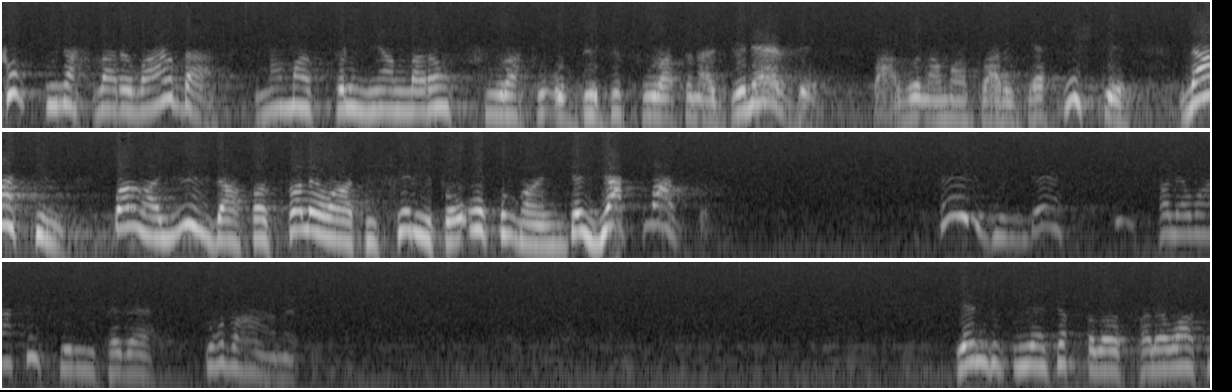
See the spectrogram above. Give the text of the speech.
çok günahları var da namaz kılmayanların suratı o böcü suratına dönerdi. Bazı namazları geçmişti. Lakin bana yüz defa salavat-ı şerife okumayınca yatmazdı. Her günde salavat-ı şerifede dudağını kendi duyacak kadar salavat-ı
